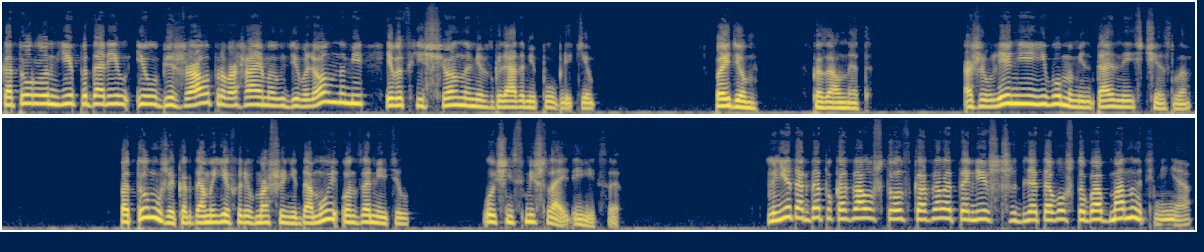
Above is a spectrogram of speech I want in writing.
которую он ей подарил, и убежала, провожаемая удивленными и восхищенными взглядами публики. «Пойдем», — сказал Нед. Оживление его моментально исчезло. Потом уже, когда мы ехали в машине домой, он заметил. Очень смешная девица. Мне тогда показалось, что он сказал это лишь для того, чтобы обмануть меня.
